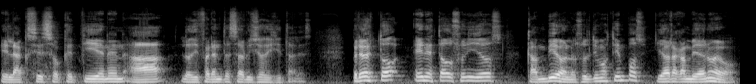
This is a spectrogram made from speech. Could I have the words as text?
el acceso que tienen a los diferentes servicios digitales. Pero esto en Estados Unidos cambió en los últimos tiempos y ahora cambia de nuevo.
